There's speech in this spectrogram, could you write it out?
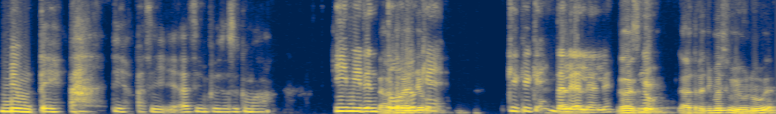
me unté. Ah, tío, así, así empiezo así como, Y miren La todo lo yo- que... ¿Qué, qué, qué? Dale, dale, dale. No, es No. que la otra yo me subí a un Uber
